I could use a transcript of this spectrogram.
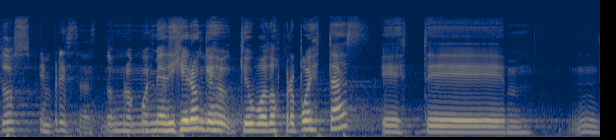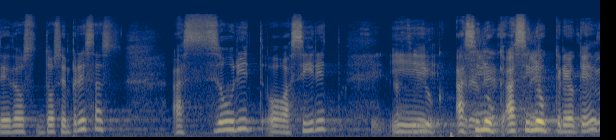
Dos empresas, dos mm, propuestas. Me dijeron que, que hubo dos propuestas este, de dos, dos empresas, Azurit o Asirit, y Asiluk, Asiluk, creo, que es,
